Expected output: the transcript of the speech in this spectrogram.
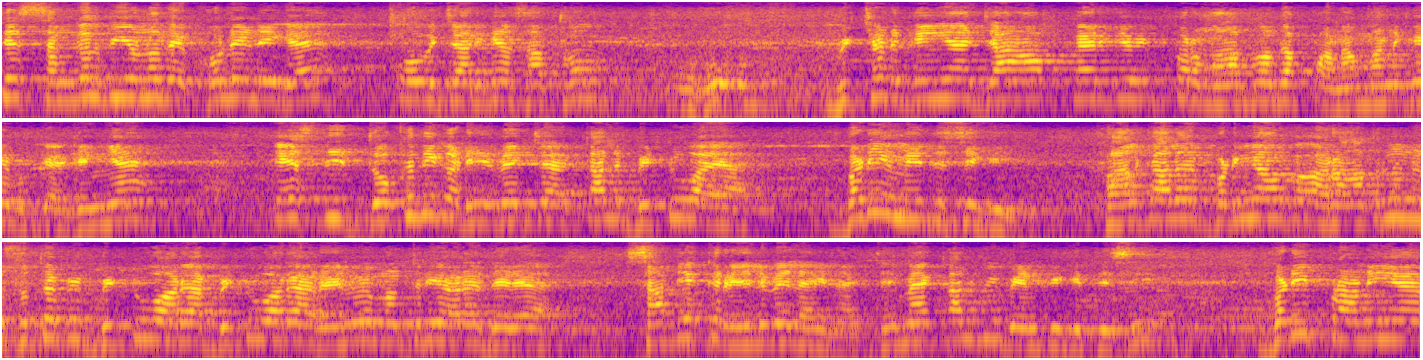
ਤੇ ਸੰਗਲ ਵੀ ਉਹਨਾਂ ਦੇ ਖੋਲੇ ਨਹੀਂ ਗਏ, ਉਹ ਵਿਚਾਰੀਆਂ ਸਾਥੋਂ ਵਿਛੜ ਗਈਆਂ ਜਾਂ ਆਪ ਕਹਿ ਲਈਏ ਵੀ ਪਰਮਾਤਮਾ ਦਾ ਭਾਣਾ ਮੰਨ ਕੇ ਗਈਆਂ। ਇਸ ਦੀ ਦੁੱਖ ਦੀ ਘੜੀ ਵਿੱਚ ਕੱਲ ਬਿੱਟੂ ਆਇਆ, ਬੜੀ ਉਮੀਦ ਸੀਗੀ। ਫਾਲਕਾ ਵਾਲੇ ਬੜੀਆਂ ਰਾਤ ਨੂੰ ਨਹੀਂ ਸੁੱਤੇ ਵੀ ਬਿੱਟੂ ਆ ਰਿਹਾ, ਬਿੱਟੂ ਆ ਰਿਹਾ, ਰੇਲਵੇ ਮੰਤਰੀ ਆ ਰਿਹਾ, ਦੇ ਰਿਹਾ। ਸਾਡੀ ਇੱਕ ਰੇਲਵੇ ਲਾਈਨ ਹੈ ਇੱਥੇ। ਮੈਂ ਕੱਲ ਵੀ ਬੇਨਤੀ ਕੀਤੀ ਸੀ। ਬੜੀ ਪੁਰਾਣੀ ਹੈ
